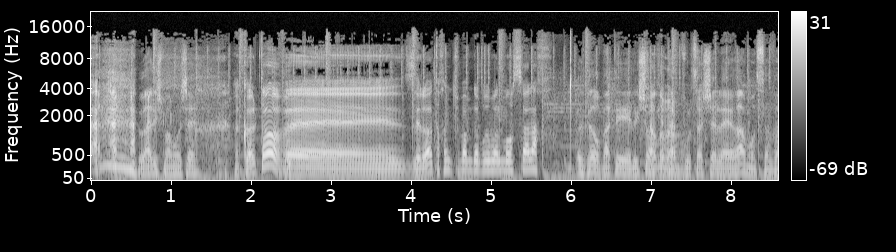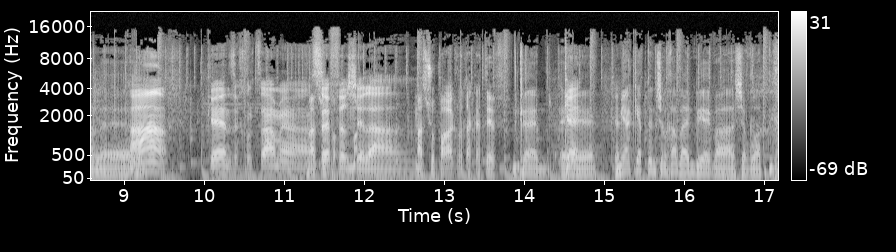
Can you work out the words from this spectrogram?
מה נשמע, משה? הכל טוב, אה, זה לא התוכנית שבה מדברים על מו סאלח? זהו, באתי לשאול, כי אתה. עם חולצה של אה, ראמוס, אבל... אה, אה, כן, זה חולצה מהספר של ה... מאז שהוא פרק לו את הכתף. כן. כן, כן. מי הקפטן שלך ב-NBA בשבוע הפתיחה?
